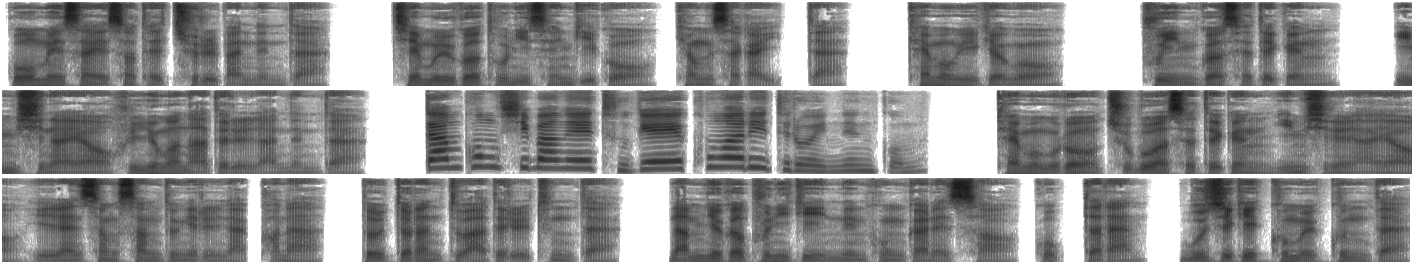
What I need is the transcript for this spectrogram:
보험회사에서 대출을 받는다. 재물과 돈이 생기고 경사가 있다. 태몽의 경우 부인과 세댁은 임신하여 훌륭한 아들을 낳는다. 땅콩 시방에 두 개의 콩알이 들어있는 꿈. 태몽으로 주부와 세댁은 임신을 하여 일란성 쌍둥이를 낳거나 똘똘한 두 아들을 둔다. 남녀가 분위기 있는 공간에서 곱다란 무지개 꿈을 꾼다.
